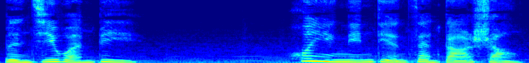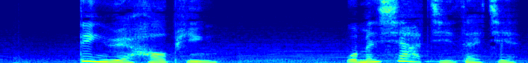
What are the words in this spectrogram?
本集完毕，欢迎您点赞打赏。订阅好评，我们下集再见。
